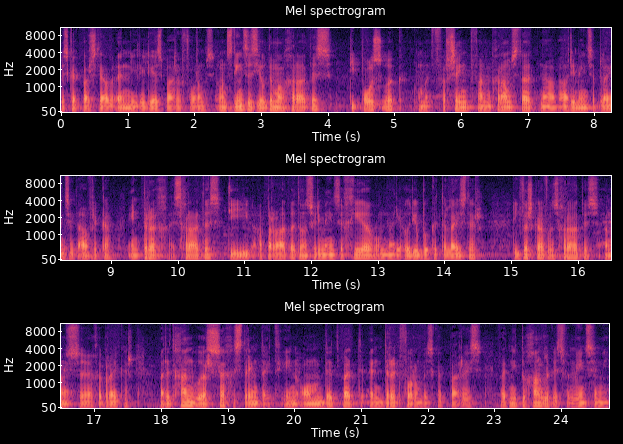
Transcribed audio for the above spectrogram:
beskikbaar stel in hierdie leesbare vorms. Ons diens is heeltemal gratis, die pos ook om dit versend van Gramstad na waar die mense bly in Suid-Afrika en terug is gratis. Die apparaat wat ons vir die mense gee om na die audioboeke te luister, die verskaf ons gratis aan ons uh, gebruikers. Maar dit gaan oor sig gestremdheid en om dit wat in drukvorm beskikbaar is, wat nie toeganklik is vir mense nie,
